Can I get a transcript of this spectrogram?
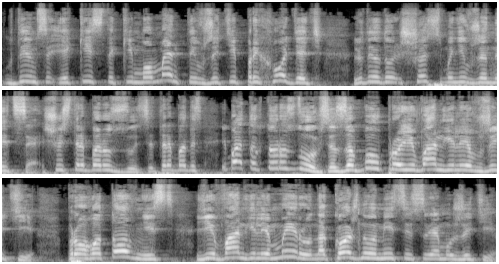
дивимося, якісь такі моменти в житті приходять. Людина думає, щось мені вже не це, щось треба роззутися, треба десь. І багато хто роздувся, забув про Євангеліє в житті, про готовність Євангелія миру на кожному місці в своєму житті.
